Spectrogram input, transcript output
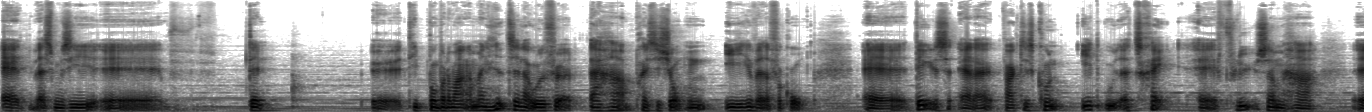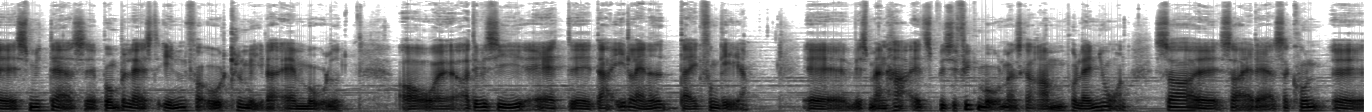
at hvad skal man sige, øh, den, øh, de bombardementer, man hidtil har udført, der har præcisionen ikke været for god. Øh, dels er der faktisk kun et ud af tre øh, fly, som har øh, smidt deres øh, bombelast inden for 8 km af målet. Og, øh, og det vil sige, at øh, der er et eller andet, der ikke fungerer. Øh, hvis man har et specifikt mål, man skal ramme på landjorden, så, øh, så er det altså kun øh, øh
